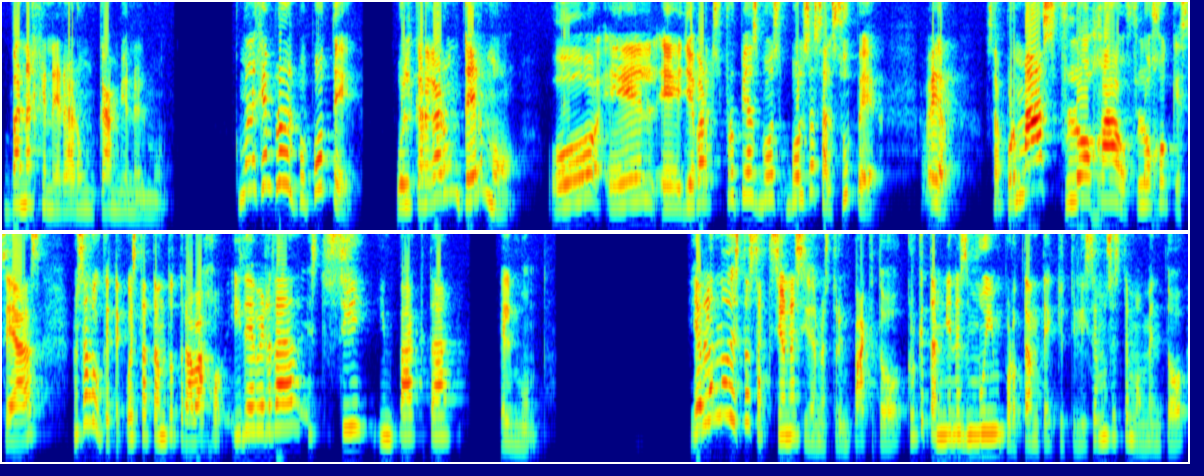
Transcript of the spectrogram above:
van a generar un cambio en el mundo. Como el ejemplo del popote, o el cargar un termo, o el eh, llevar tus propias bolsas al súper. A ver, o sea, por más floja o flojo que seas, no es algo que te cuesta tanto trabajo y de verdad esto sí impacta el mundo. Y hablando de estas acciones y de nuestro impacto, creo que también es muy importante que utilicemos este momento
